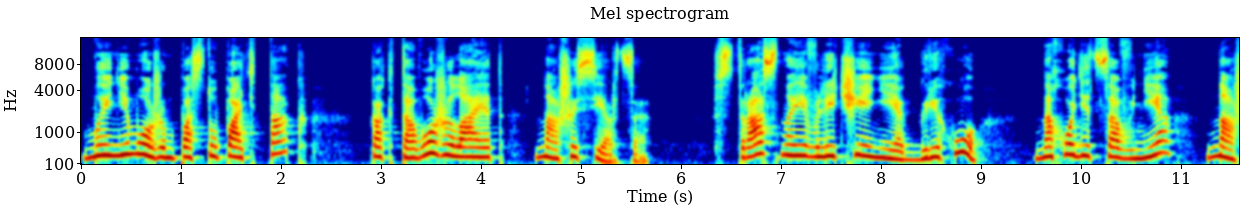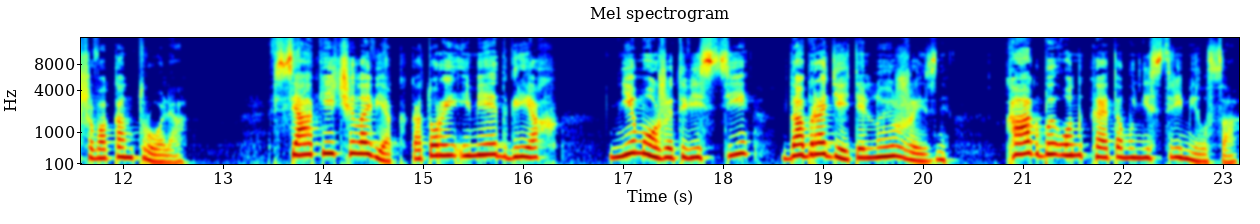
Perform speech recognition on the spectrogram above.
Мы не можем поступать так, как того желает наше сердце. Страстное влечение к греху находится вне нашего контроля. Всякий человек, который имеет грех, не может вести добродетельную жизнь, как бы он к этому ни стремился.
